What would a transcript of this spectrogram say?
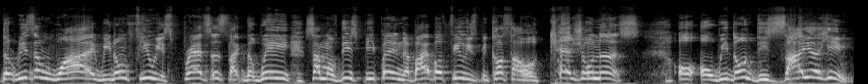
the reason why we don't feel his presence like the way some of these people in the Bible feel is because our casualness or, or we don't desire him.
